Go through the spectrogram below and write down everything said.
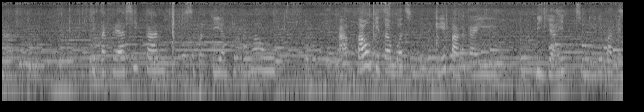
Nah, kita kreasikan seperti yang kita mau. Atau kita buat sendiri pakai dijahit sendiri pakai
